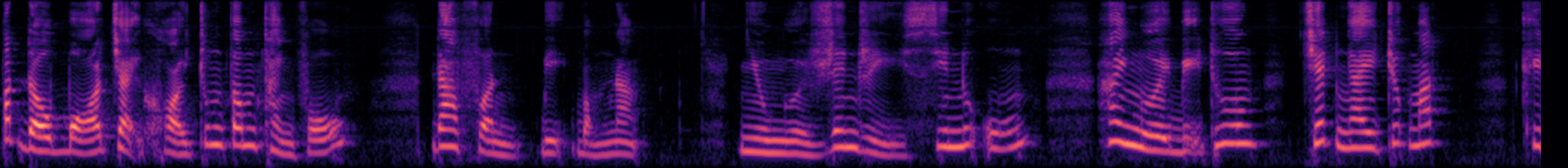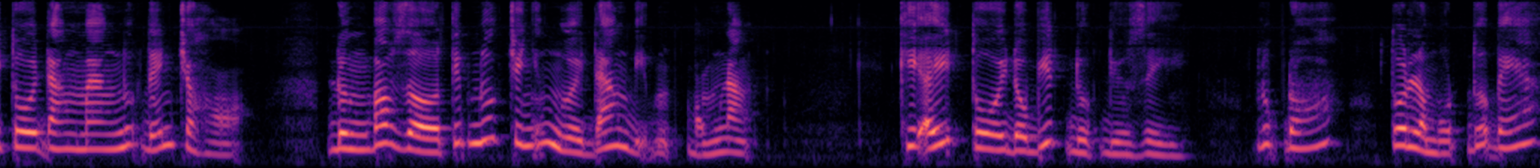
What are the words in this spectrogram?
bắt đầu bỏ chạy khỏi trung tâm thành phố. Đa phần bị bỏng nặng. Nhiều người rên rỉ xin nước uống. Hai người bị thương chết ngay trước mắt khi tôi đang mang nước đến cho họ. Đừng bao giờ tiếp nước cho những người đang bị bỏng nặng. Khi ấy tôi đâu biết được điều gì. Lúc đó tôi là một đứa bé,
